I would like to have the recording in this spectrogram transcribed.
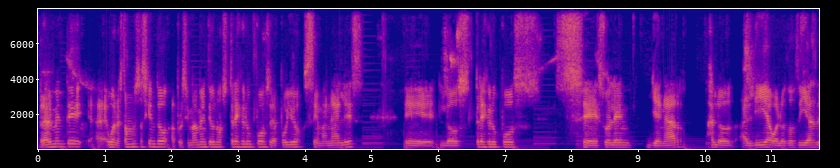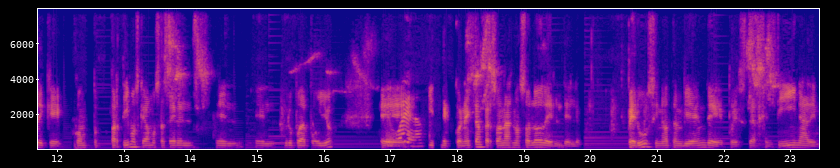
realmente, eh, bueno, estamos haciendo aproximadamente unos tres grupos de apoyo semanales. Eh, los tres grupos se suelen llenar a al día o a los dos días de que compartimos que vamos a hacer el, el, el grupo de apoyo. Eh, y se conectan personas no solo del, Perú, sino también de, pues, de Argentina, de,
